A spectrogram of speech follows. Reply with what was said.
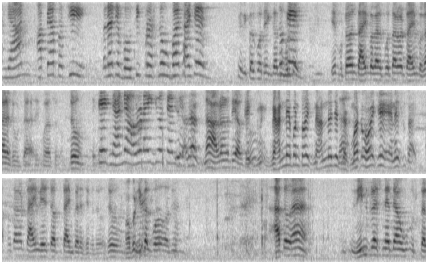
જ્ઞાન આપ્યા પછી બધા જે ભૌતિક પ્રશ્નો ઊભા થાય છે વિકલ્પો એ પોતાનો ટાઈમ બગાડે પોતાનો ટાઈમ બગાડે છે ઉડતા માણસો. કે જ્ઞાન ને આવરણ આવી ગયો છે એમ કે? ના આવરણ નથી આવતું. જ્ઞાન ને પણ તો જ્ઞાન ને જે જગમાટો હોય છે એને શું થાય? આ પોતાનો ટાઈમ વેસ્ટ ઓફ ટાઈમ કરે છે બધો. શું વિકલ્પો આ તો હે વિન પ્રશ્ન ત્યાં ઉત્તર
